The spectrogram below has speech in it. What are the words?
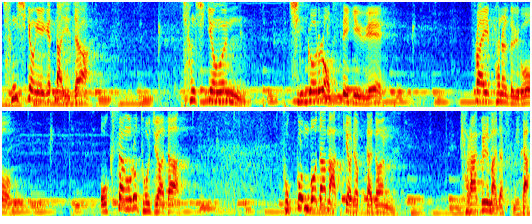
창시경에게 따지자 창시경은 증거를 없애기 위해 프라이팬을 들고 옥상으로 도주하다 복권보다 맞기 어렵다던 벼락을 맞았습니다.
